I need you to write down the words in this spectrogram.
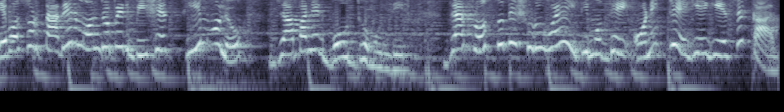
এবছর তাদের মণ্ডপের বিশেষ থিম হল জাপানের বৌদ্ধ মন্দির, যার প্রস্তুতি শুরু হয়ে ইতিমধ্যেই অনেকটা এগিয়ে গিয়েছে কাজ।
